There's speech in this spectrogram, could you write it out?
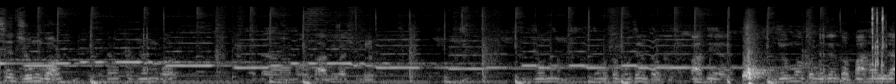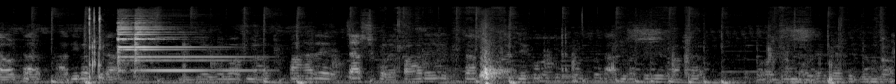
হচ্ছে জুমগড়। এটা হচ্ছে জুমগড়। এটা মূলত আদিবাসীদের জুম মূলত বোঝেন তো জুম মতো বোঝেন তো পাহাড়িরা, অর্থাৎ আদিবাসীরা, যেগুলো আপনার পাহাড়ে চাষ করে, পাহাড়ে চাষ করে যে কোনো কিছু হচ্ছে আদিবাসীদের ভাষা ওরা জুম বলে। এটা হচ্ছে জুমগড়।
